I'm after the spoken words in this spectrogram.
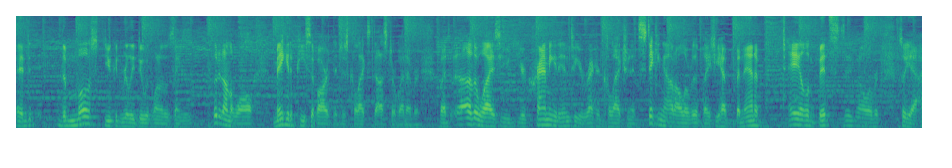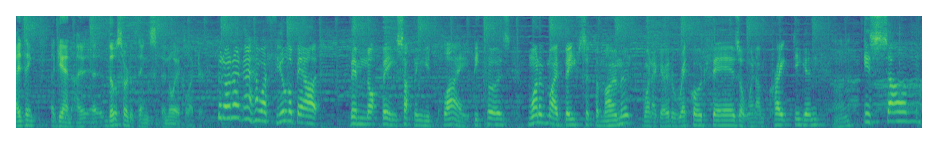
And the most you could really do with one of those things is put it on the wall, make it a piece of art that just collects dust or whatever. But otherwise, you, you're cramming it into your record collection. It's sticking out all over the place. You have banana tail bits sticking all over. So yeah, I think again, I, uh, those sort of things annoy a collector. But I don't know how I feel about them not being something you'd play because one of my beefs at the moment when I go to record fairs or when I'm crate digging is some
